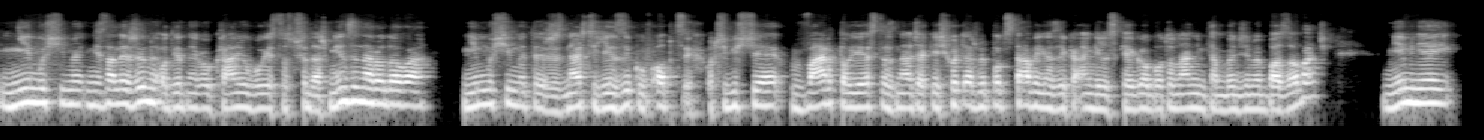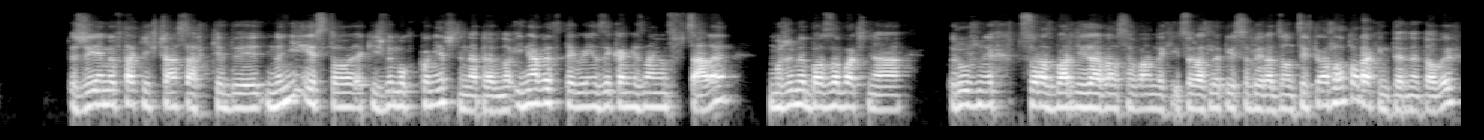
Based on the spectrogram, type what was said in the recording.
Nie musimy, nie zależymy od jednego kraju, bo jest to sprzedaż międzynarodowa, nie musimy też znać tych języków obcych. Oczywiście warto jest znać jakieś chociażby podstawy języka angielskiego, bo to na nim tam będziemy bazować. Niemniej żyjemy w takich czasach, kiedy no nie jest to jakiś wymóg konieczny na pewno i nawet tego języka nie znając wcale, możemy bazować na różnych coraz bardziej zaawansowanych i coraz lepiej sobie radzących translatorach internetowych,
